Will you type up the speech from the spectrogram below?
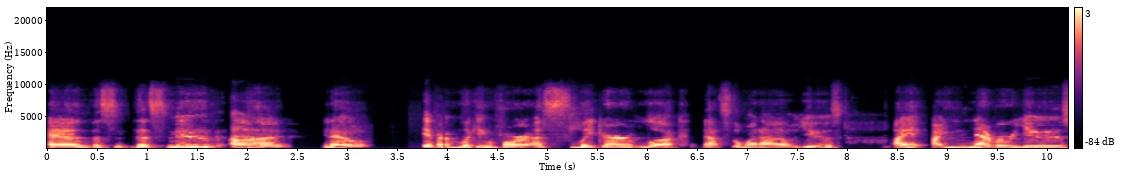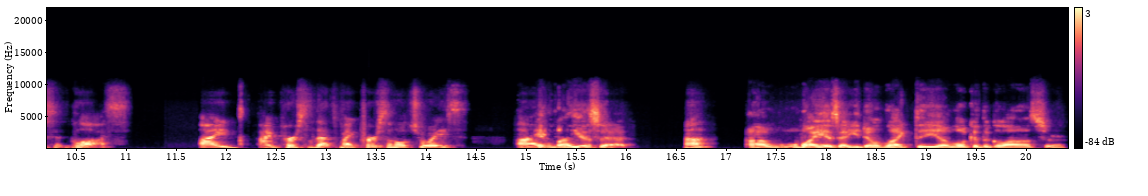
and the the smooth. Uh, you know, if I'm looking for a sleeker look, that's the one I'll use. I I never use gloss. I I personally that's my personal choice. I And why is that? huh? Uh, why is that? You don't like the uh, look of the gloss, or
